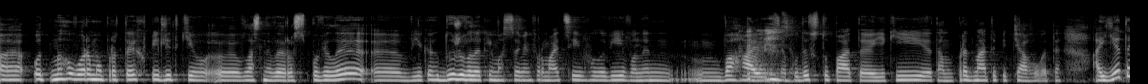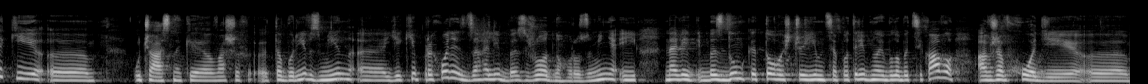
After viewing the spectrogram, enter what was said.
Е, От ми говоримо про тих підлітків, е, власне, ви розповіли, е, в яких дуже великий масив інформації в голові, вони вагаються, куди вступати, які там предмети підтягувати. А є такі е, учасники ваших таборів змін, е, які приходять взагалі без жодного розуміння і навіть без думки того, що їм це потрібно і було би цікаво, а вже в ході е,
